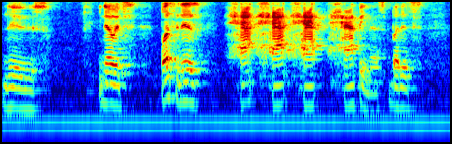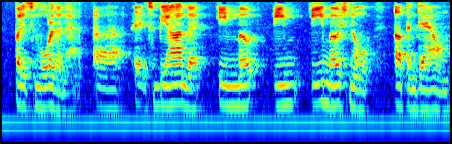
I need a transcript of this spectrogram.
news. You know, it's blessed is ha, ha, ha, happiness, but it's but it's more than that. Uh, it's beyond the emo, em, emotional up and down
